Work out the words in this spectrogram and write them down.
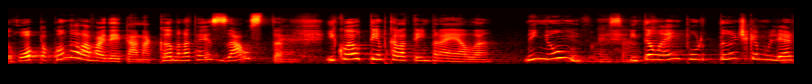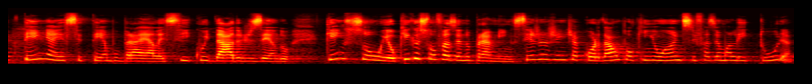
roupa. Quando ela vai deitar na cama, ela está exausta. É. E qual é o tempo que ela tem para ela? Nenhum. Exato. Então é importante que a mulher tenha esse tempo para ela, esse cuidado, dizendo: quem sou eu? O que, que eu estou fazendo para mim? Seja a gente acordar um pouquinho antes e fazer uma leitura,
